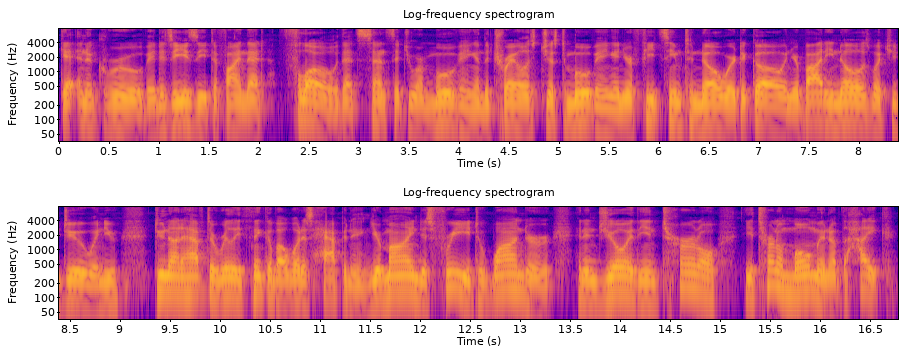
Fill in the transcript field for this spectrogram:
get in a groove. It is easy to find that flow, that sense that you are moving and the trail is just moving and your feet seem to know where to go and your body knows what you do and you do not have to really think about what is happening. Your mind is free to wander and enjoy the internal the eternal moment of the hike.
